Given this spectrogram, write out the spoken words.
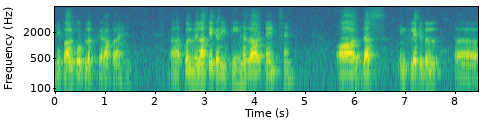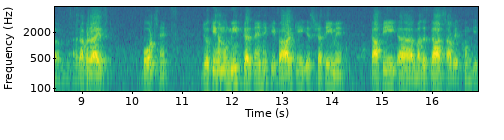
नेपाल को उपलब्ध करा पाए हैं। कुल मिला के करीब तीन हज़ार टेंट्स हैं और 10 इन्फ्लेटेबल रबराइज बोट्स हैं, जो कि हम उम्मीद करते हैं कि बाढ़ की इस क्षति में काफ़ी मददगार साबित होंगी।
